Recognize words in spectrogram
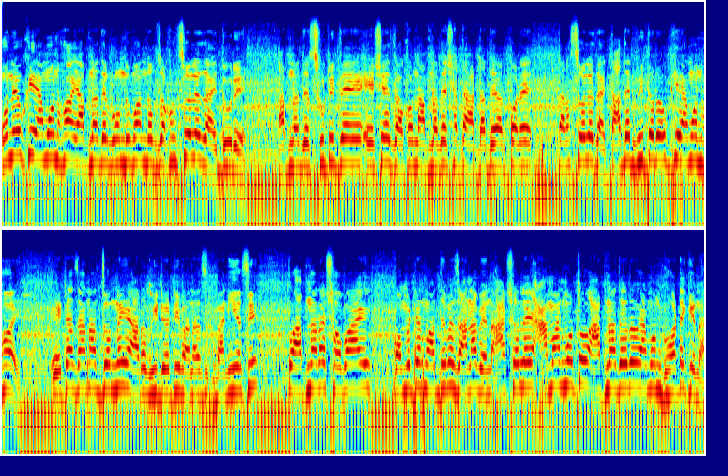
মনেও কি এমন হয়, আপনাদের বন্ধু বান্ধব যখন চলে যায় দূরে, আপনাদের ছুটিতে এসে যখন আপনাদের সাথে আড্ডা দেওয়ার পরে তারা চলে যায়, তাদের ভিতরেও কি এমন হয়? এটা জানার জন্যই আরও ভিডিওটি বানা- বানিয়েছি। তো আপনারা সবাই কমেন্টের মাধ্যমে জানাবেন, আসলে আমার মতো আপনাদেরও এমন ঘটে কিনা?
